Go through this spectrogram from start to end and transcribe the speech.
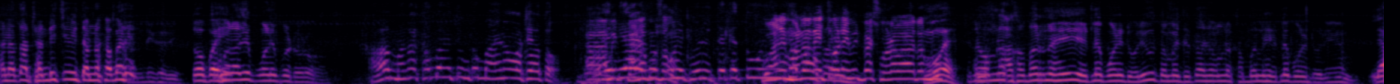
અને અત્યારે ઠંડી ચીવી તમને ખબર તો પછી પોણી પર ઢોળો. હા મને ખબર નથી હું તો બાયનો ઓઠે હતો. કે તું મને નહીં ચોડે એમ ભાઈ તો એટલે અમને ખબર નહીં એટલે પોણી ઢોર્યું તમે જતા છો અમને ખબર નહીં એટલે પોણી ઢોર્યું એમ. લે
